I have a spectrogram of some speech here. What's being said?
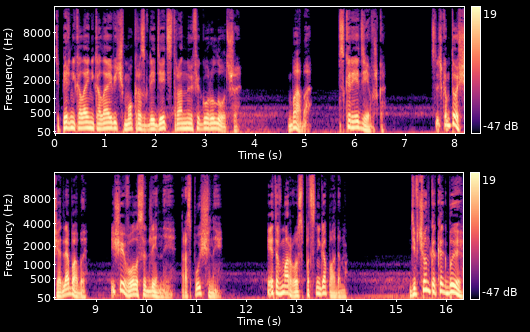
Теперь Николай Николаевич мог разглядеть странную фигуру лучше. Баба. Скорее девушка. Слишком тощая для бабы. Еще и волосы длинные, распущенные. И это в мороз под снегопадом. Девчонка как бы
